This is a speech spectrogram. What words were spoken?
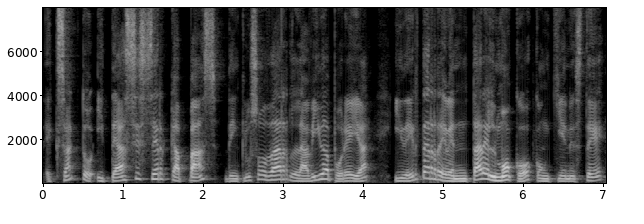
Exacto, y te hace ser capaz de incluso dar la vida por ella y de irte a reventar el moco con quien esté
